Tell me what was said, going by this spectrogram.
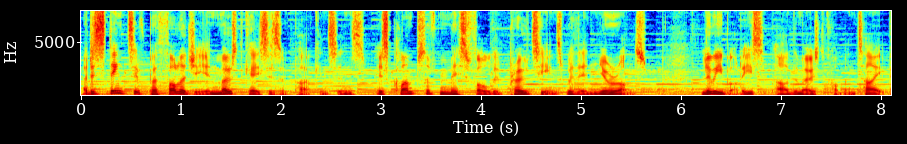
A distinctive pathology in most cases of Parkinson's is clumps of misfolded proteins within neurons. Lewy bodies are the most common type.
